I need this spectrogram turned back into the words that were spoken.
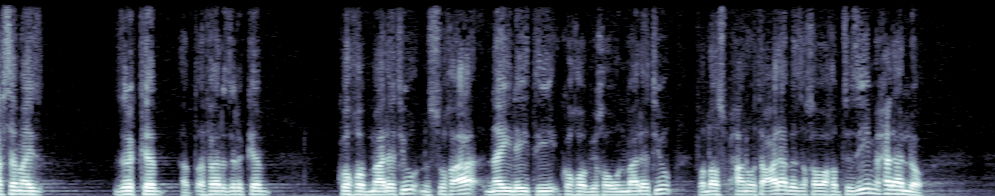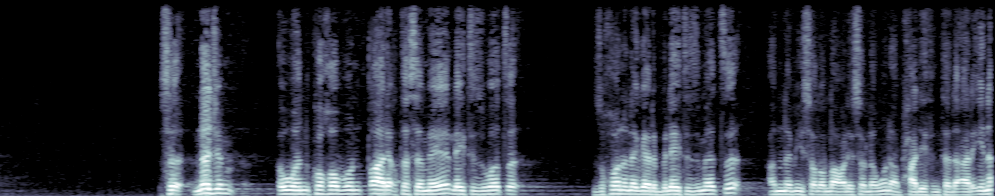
ኣብ ሰማይ ዝርከብ ኣብ ጠፈር ዝርከብ ኮኾብ ማለት እዩ ንሱ ከዓ ናይ ለይቲ ኮኾብ ይኸውን ማለት እዩ ላ ስብሓን ወተላ በዚ ከዋክብቲ እዚ ይምሐር ኣሎ ነጅም እውን ኮኾብ ን ጣሪቅ ተሰመየ ለይቲ ዝወፅእ ዝኾነ ነገር ብለይቲ ዝመፅእ ኣነቢይ ለ ላه ለ ሰለ ን ኣብ ሓዲ እንተ ርእና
